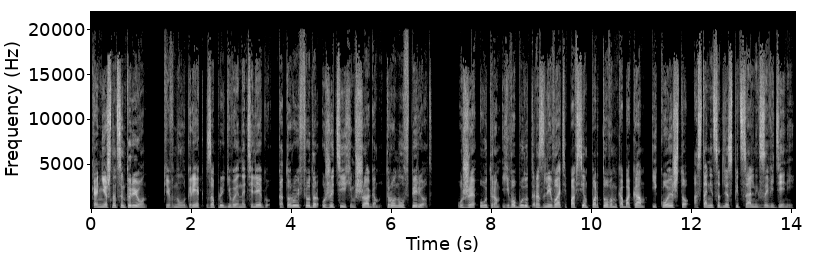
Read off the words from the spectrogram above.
Конечно, Центурион, Кивнул грек, запрыгивая на телегу, которую Федор уже тихим шагом тронул вперед. Уже утром его будут разливать по всем портовым кабакам, и кое-что останется для специальных заведений.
